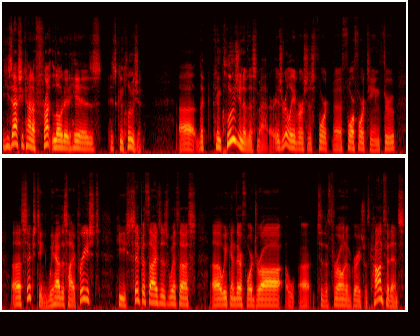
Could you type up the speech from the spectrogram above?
he's actually kind of front loaded his, his conclusion. Uh, the conclusion of this matter is really verses 4, uh, 414 through uh, 16. We have this high priest, he sympathizes with us. Uh, we can therefore draw uh, to the throne of grace with confidence.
